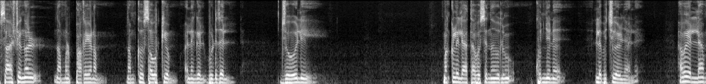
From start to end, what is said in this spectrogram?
സാക്ഷ്യങ്ങൾ നമ്മൾ പറയണം. നമുക്ക് സൗഖ്യം അല്ലെങ്കിൽ വിടുതൽ ജോലി മക്കളില്ലാത്ത അവസ്ഥ കുഞ്ഞിന് ലഭിച്ചു കഴിഞ്ഞാൽ അവയെല്ലാം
